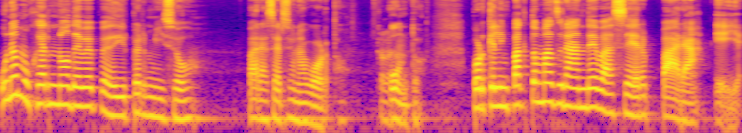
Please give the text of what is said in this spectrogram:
una mujer no debe pedir permiso para hacerse un aborto. Punto. Porque el impacto más grande va a ser para ella.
